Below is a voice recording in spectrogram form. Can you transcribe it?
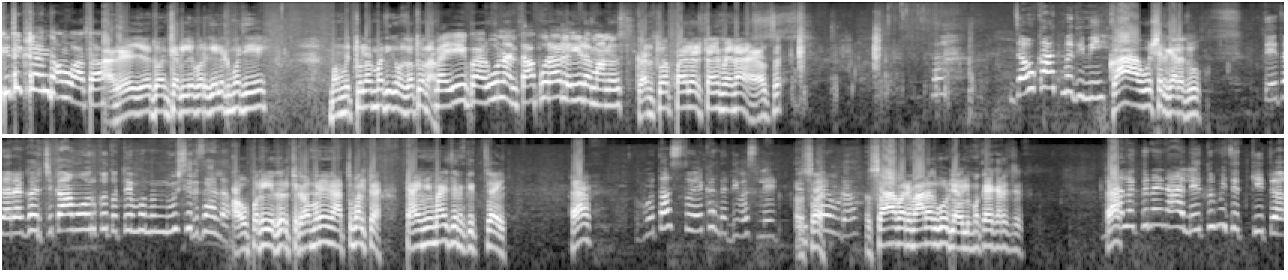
किती टाइम थांबू आता? अरे ये दोन चार लेबर गेले का मध्ये? मग मी तुला मध्ये घेऊन जातो ना. बाई पार उन्हाने तापू राहिलं इकडं माणूस. कारण तुला पहिलाच टाइम आहे ना असं. जाऊ का आतमध्ये मी? का उशीर गेला तू? ते जरा घरचे काम उरकत होते म्हणून उशीर झाला. अहो पण हे घरचे काम नाही ना तुम्हाला टायमिंग माहिती आहे ना कितीचं आहे. हा? होत असतो एखादा दिवस लेट. एवढं असं साहेबाने मलाच गोड लावली मग काय करायचं? हा? मला तर नाही ना आले तुम्हीच आहेत की इथं.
